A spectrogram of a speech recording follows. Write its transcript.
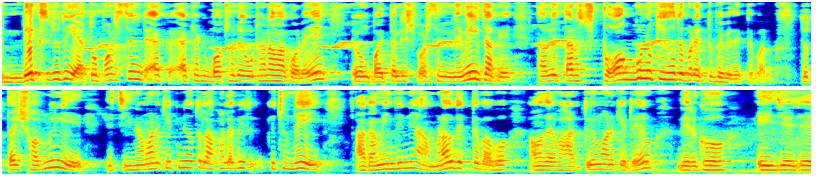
ইন্ডেক্স যদি এত পার্সেন্ট এক এক এক বছরে ওঠানামা করে এবং পঁয়তাল্লিশ পার্সেন্ট নেমেই থাকে, তাহলে তার স্টকগুলো কী হতে পারে একটু ভেবে দেখতে পারো। তো তাই সব মিলিয়ে যে চীনা মার্কেট নিয়ে অত লাফালাফির কিছু নেই, আগামী দিনে আমরাও দেখতে পাবো আমাদের ভারতীয় মার্কেটেও দীর্ঘ এই যে যে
